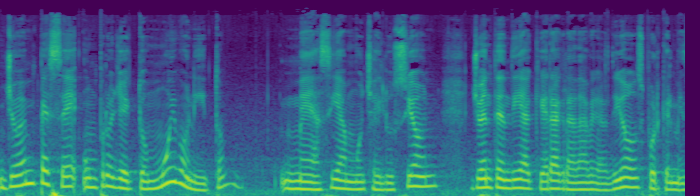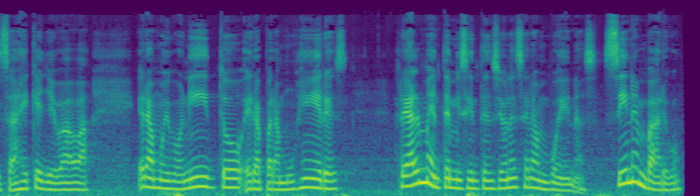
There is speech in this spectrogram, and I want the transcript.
yo empecé un proyecto muy bonito, me hacía mucha ilusión, yo entendía que era agradable a Dios porque el mensaje que llevaba era muy bonito, era para mujeres. Realmente mis intenciones eran buenas. Sin embargo,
